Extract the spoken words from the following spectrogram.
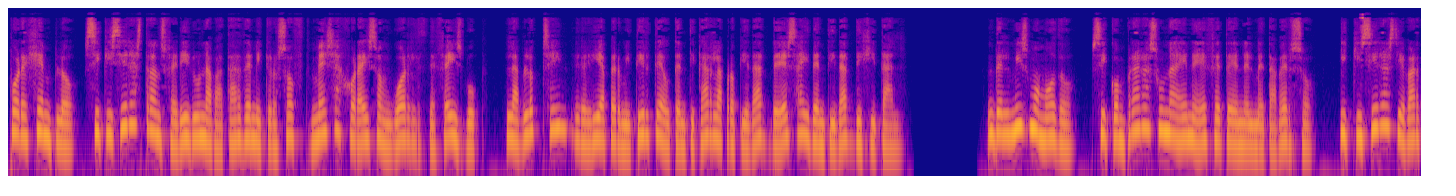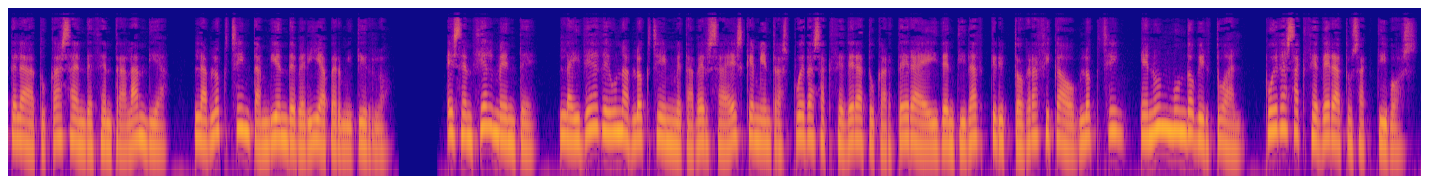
Por ejemplo, si quisieras transferir un avatar de Microsoft Mesh a Horizon Worlds de Facebook, la blockchain debería permitirte autenticar la propiedad de esa identidad digital. Del mismo modo, si compraras una NFT en el metaverso, y quisieras llevártela a tu casa en Decentralandia, la blockchain también debería permitirlo. Esencialmente, la idea de una blockchain metaversa es que mientras puedas acceder a tu cartera e identidad criptográfica o blockchain en un mundo virtual, puedas acceder a tus activos.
